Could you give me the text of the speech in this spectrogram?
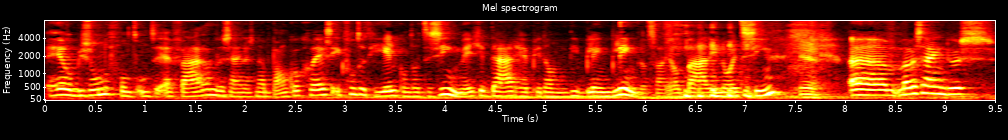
heel bijzonder vond om te ervaren. We zijn dus naar Bangkok geweest. Ik vond het heerlijk om dat te zien. Weet je, daar heb je dan die bling bling. Dat zal je op Bali nooit zien. Ehm, maar we zijn dus...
